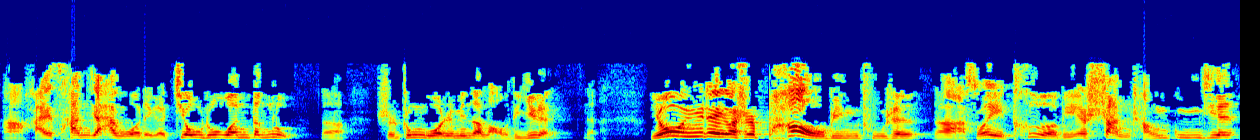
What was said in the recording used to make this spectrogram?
啊，还参加过这个胶州湾登陆啊，是中国人民的老敌人。由于这个是炮兵出身啊，所以特别擅长攻坚。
